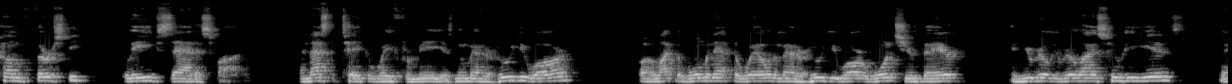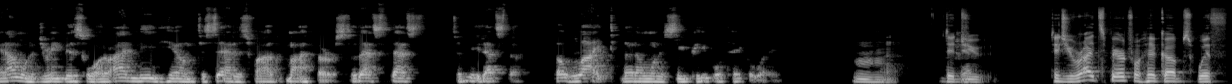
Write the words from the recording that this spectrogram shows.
come thirsty, leave satisfied. And that's the takeaway for me is no matter who you are, uh, like the woman at the well, no matter who you are, once you're there and you really realize who he is, man, I want to drink this water. I need him to satisfy my thirst. So that's, that's to me, that's the, the light that I want to see people take away. Mm-hmm. Did yeah. you did you write spiritual hiccups with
